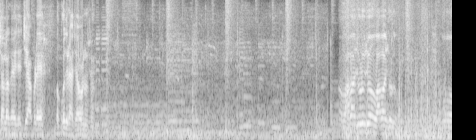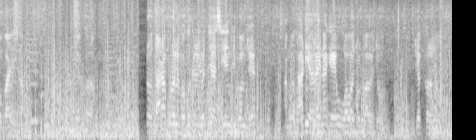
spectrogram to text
ચાલો ગાઈ જે આપણે બગોદરા જવાનું છે. વાવાઝોડું જો વાવાઝોડું. ઓ ભાઈ સાહેબ. ચેક કરો. મિત્રો, ધારાપુર અને બગોદરાની વચ્ચે સીએનજી પંપ છે. આમ જો ગાડી હલાઈ નાખે એવું વાવાઝોડું આવે જો. ચેક કરો જો.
